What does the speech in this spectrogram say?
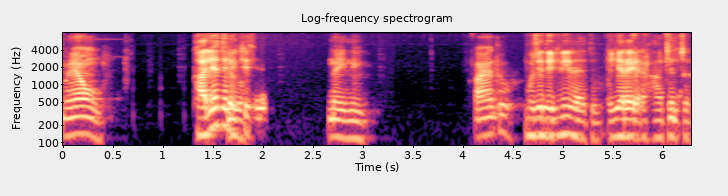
मैं आऊँ? खा लिया तेरे को? नहीं नहीं। आया तू? मुझे दिख नहीं रहा है तू। ये रहा ये हाँ चल चल।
